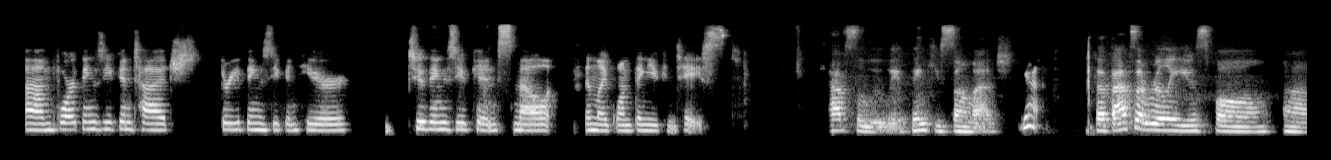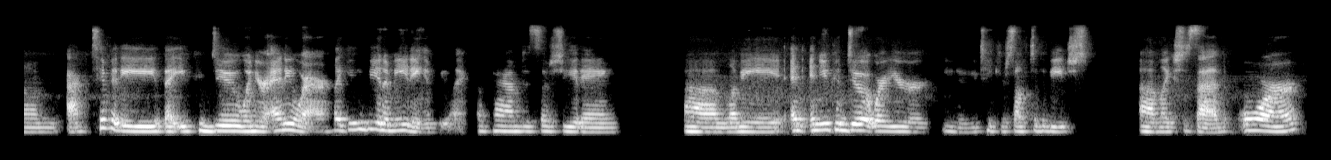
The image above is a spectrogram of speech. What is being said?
um, four things you can touch, three things you can hear, two things you can smell, and like one thing you can taste. Absolutely. Thank you so much. Yeah. That that's a really useful um, activity that you can do when you're anywhere. Like you can be in a meeting and be like, okay, I'm dissociating. Um, let me, and, and you can do it where you're, you know, you take yourself to the beach, um, like she said, or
